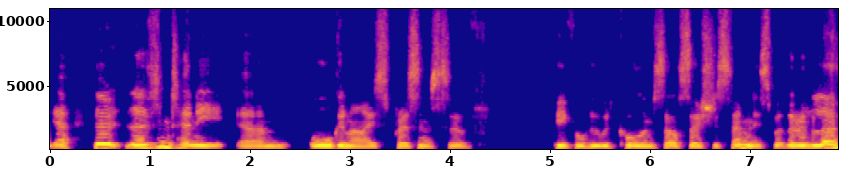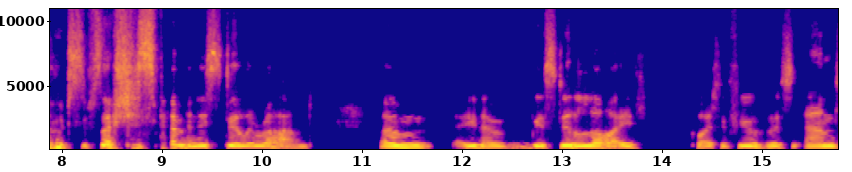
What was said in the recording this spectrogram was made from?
Yeah, there, there isn't any um, organized presence of people who would call themselves socialist feminists, but there are loads of socialist feminists still around. Um, you know, we're still alive, quite a few of us, and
